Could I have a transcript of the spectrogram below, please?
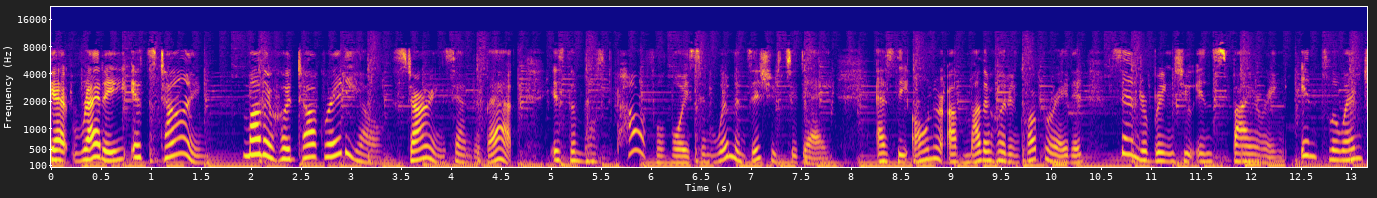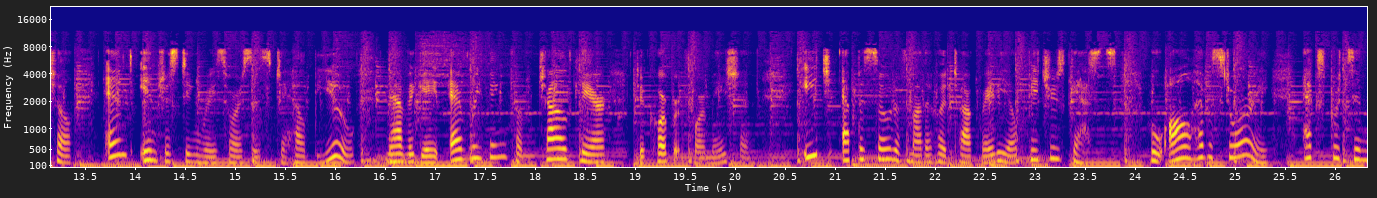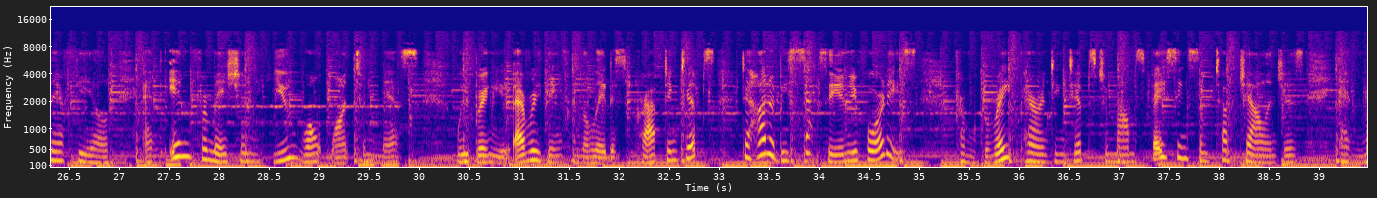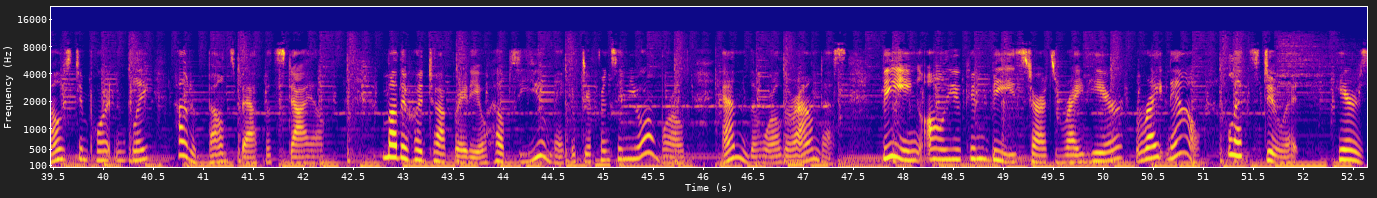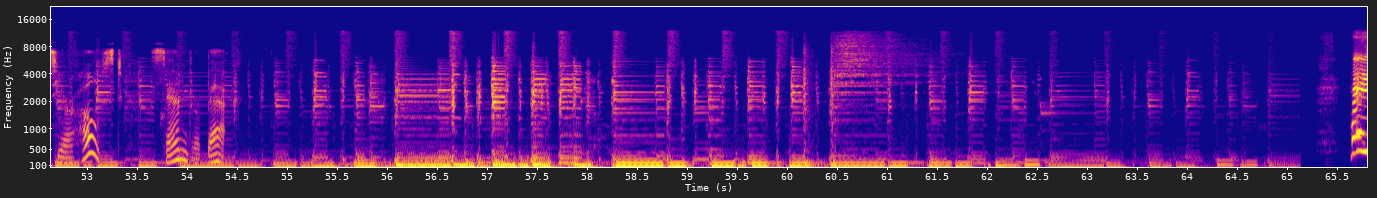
Get ready, it's time. Motherhood Talk Radio, starring Sandra Beck, is the most powerful voice in women's issues today. As the owner of Motherhood Incorporated, Sandra brings you inspiring, influential, and interesting resources to help you navigate everything from childcare to corporate formation. Each episode of Motherhood Talk Radio features guests who all have a story, experts in their field, and information you won't want to miss. We bring you everything from the latest crafting tips to how to be sexy in your 40s, from great parenting tips to moms facing some tough challenges, and most importantly, how to bounce back with style. Motherhood Talk Radio helps you make a difference in your world and the world around us. Being all you can be starts right here, right now. Let's do it. Here's your host, Sandra Beck.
